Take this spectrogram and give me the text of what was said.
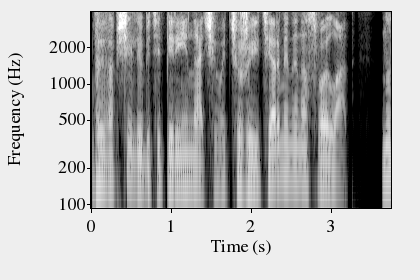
Вы вообще любите переиначивать чужие термины на свой лад. Ну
